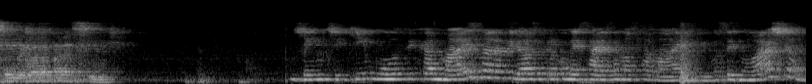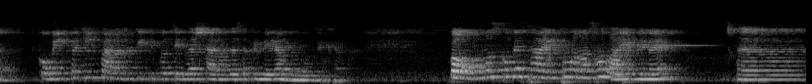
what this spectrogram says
passando agora para a Cindy. Gente, que música mais maravilhosa para começar essa nossa live. Vocês não acham? Comenta aqui embaixo o que, vocês acharam dessa primeira música. Bom, vamos começar então a nossa live, né? Ah,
